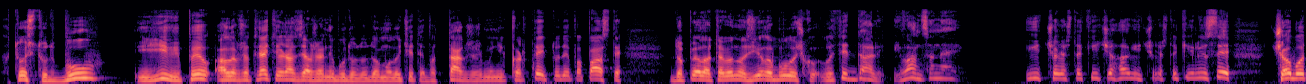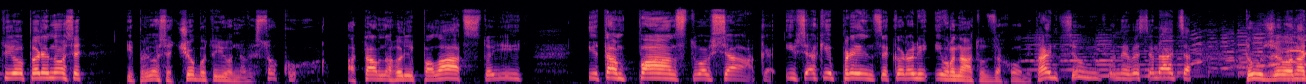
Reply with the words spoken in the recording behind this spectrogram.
хтось тут був і їв, і пив, але вже третій раз я вже не буду додому летіти, бо так же ж мені кортить туди попасти, допила те вино, з'їла булочку, летить далі. Іван за нею. І через такі чагарі, через такі ліси чоботи його переносять і приносять чоботи його на високу гору. А там на горі палац стоїть, і там панство всяке, і всякі принци, королі, і вона тут заходить. Танцюють, вони веселяться. Тут же вона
